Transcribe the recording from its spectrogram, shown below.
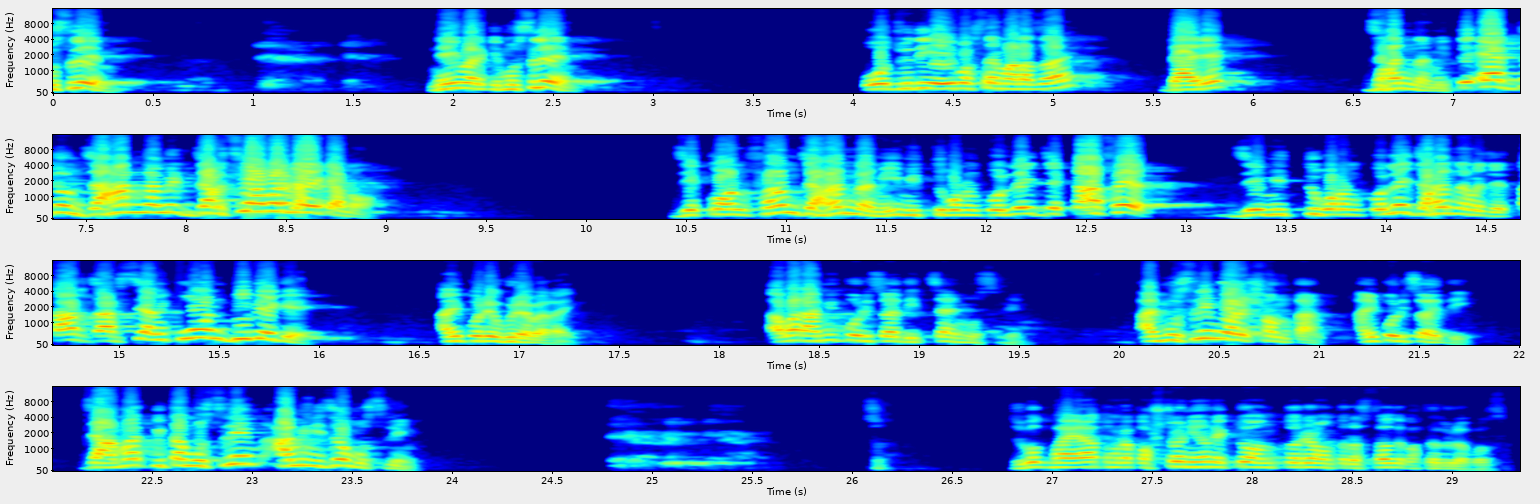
মুসলিম? নেইমার কি? মুসলিম? ও যদি এই অবস্থায় মারা যায় ডাইরেক্ট জাহান্নামি। তো একজন জাহান্নামীর জার্সি আমার গায়ে কেন? যে কনফার্ম জাহান্নামী মৃত্যুবরণ করলে যে কাফের যে মৃত্যুবরণ করলে জাহান নামে যায় তার জার্সি আমি কোন বিবেকে আমি পরে ঘুরে বেড়াই? আবার আমি পরিচয় দিচ্ছি আমি মুসলিম। আমি মুসলিম ঘরের সন্তান, আমি পরিচয় দিই। যে আমার পিতা মুসলিম, আমি নিজেও মুসলিম। যুবক ভাইরা তোমরা কষ্ট নিও একটু অন্তরের অন্তরস্থল কথাগুলো বলছো।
